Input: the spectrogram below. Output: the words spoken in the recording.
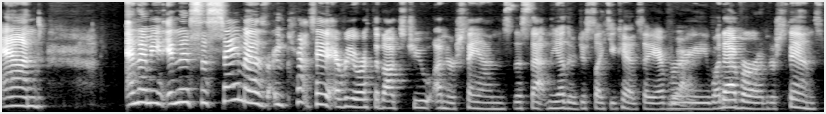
And and I mean, and it's the same as you can't say that every Orthodox Jew understands this, that, and the other, just like you can't say every whatever understands.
